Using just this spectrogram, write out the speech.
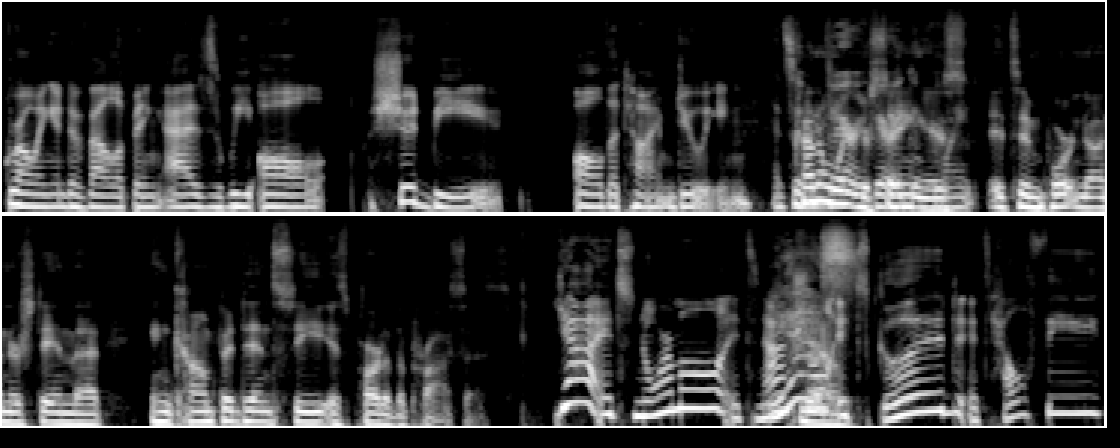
growing and developing as we all should be all the time doing It's kind of what you're saying is point. it's important to understand that incompetency is part of the process. yeah, it's normal, it's natural, Yes. it's good, it's healthy.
